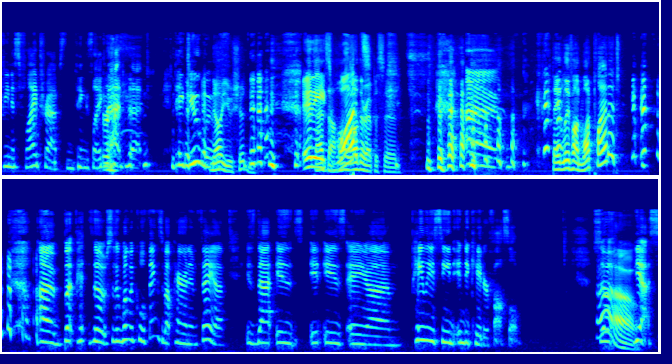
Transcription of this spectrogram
Venus flytraps and things like that. That they do move. No, you shouldn't. It That's eats a whole what? other episode. Um, They live on what planet? Uh, but so so the, one of the cool things about Paranymphaea is that is it is a um, Paleocene indicator fossil. So Oh. yes,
